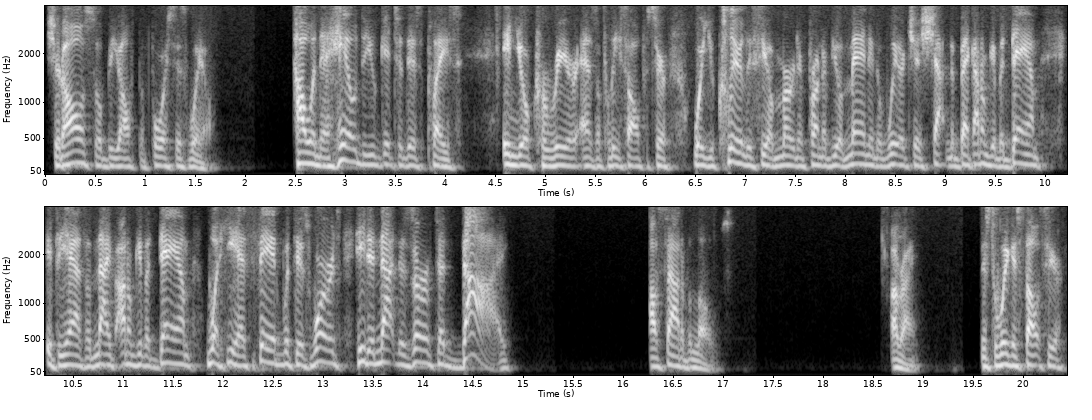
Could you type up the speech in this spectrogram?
should also be off the force as well. How in the hell do you get to this place in your career as a police officer where you clearly see a murder in front of you, a man in a wheelchair shot in the back. I don't give a damn if he has a knife. I don't give a damn what he has said with his words. He did not deserve to die outside of a Lowe's. All right. Mr. Wiggins, thoughts here?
